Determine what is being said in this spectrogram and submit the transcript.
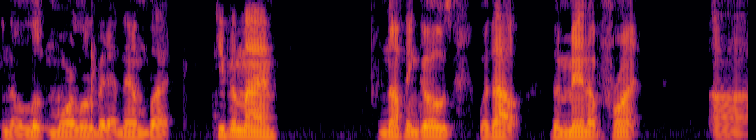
you know look more a little bit at them. But keep in mind, nothing goes without the men up front uh,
